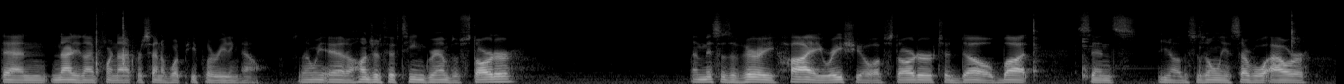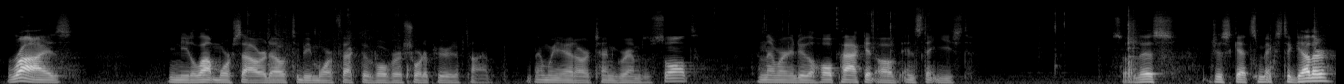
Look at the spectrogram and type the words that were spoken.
than 99.9% of what people are eating now. So then we add 115 grams of starter. And this is a very high ratio of starter to dough, but since you know, this is only a several hour rise, you need a lot more sourdough to be more effective over a shorter period of time. Then we add our 10 grams of salt, and then we're gonna do the whole packet of instant yeast. So this just gets mixed together.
